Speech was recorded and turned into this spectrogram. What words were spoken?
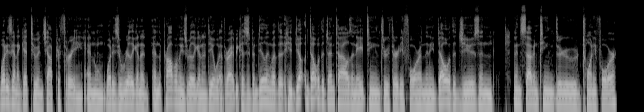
what he's going to get to in chapter 3 and what he's really going to and the problem he's really going to deal with right because he's been dealing with it he deal, dealt with the gentiles in 18 through 34 and then he dealt with the jews in in 17 through 24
